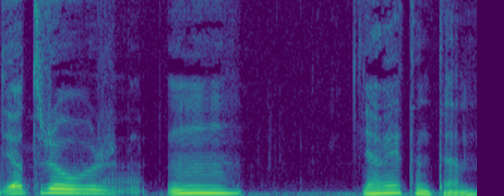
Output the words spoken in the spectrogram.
jag tror, mm, jag vet inte.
